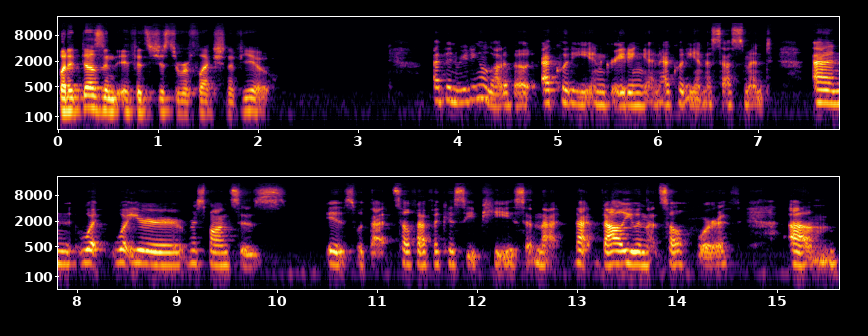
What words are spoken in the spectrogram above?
but it doesn't if it's just a reflection of you. I've been reading a lot about equity in grading and equity in assessment, and what what your response is is with that self-efficacy piece and that that value and that self-worth. Um,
